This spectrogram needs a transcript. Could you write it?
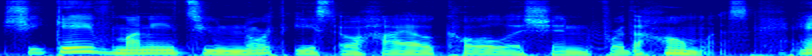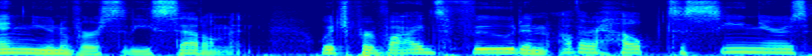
She gave money to Northeast Ohio Coalition for the Homeless and University Settlement, which provides food and other help to seniors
